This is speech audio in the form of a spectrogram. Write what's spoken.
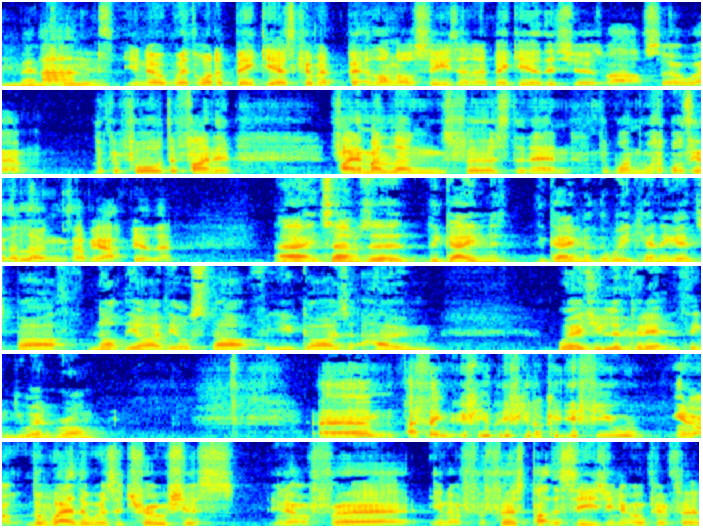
Mental and year. you know, with what a big year's coming, a bit of long old season, and a big year this year as well. So um, looking forward to finding finding my lungs first, and then the one once I get the lungs, I'll be happier then. Uh, in terms of the game, the game at the weekend against Bath, not the ideal start for you guys at home. Where do you look at it and think you went wrong? Um, I think if you if you look at if you you know the weather was atrocious. You know for you know for the first part of the season, you're hoping for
